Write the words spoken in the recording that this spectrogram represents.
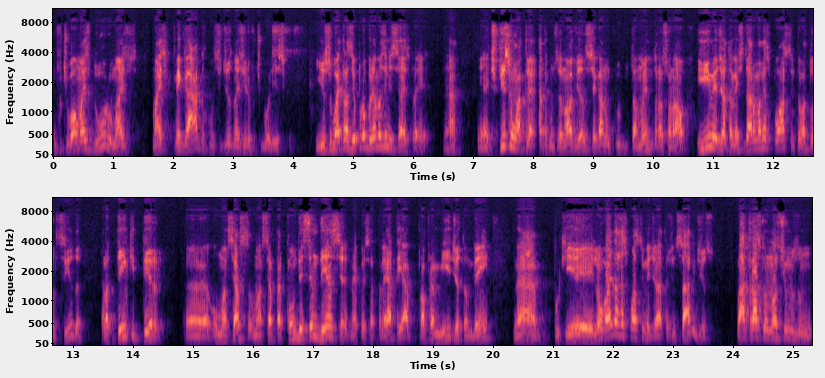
um futebol mais duro, mais, mais pegado, como se diz na gíria futebolística. E isso vai trazer problemas iniciais para ele, né? É difícil um atleta com 19 anos chegar num clube do tamanho do Internacional e imediatamente dar uma resposta. Então a torcida ela tem que ter uh, uma, certa, uma certa condescendência né, com esse atleta e a própria mídia também, né, porque ele não vai dar resposta imediata, a gente sabe disso. Lá atrás, quando nós tínhamos um,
